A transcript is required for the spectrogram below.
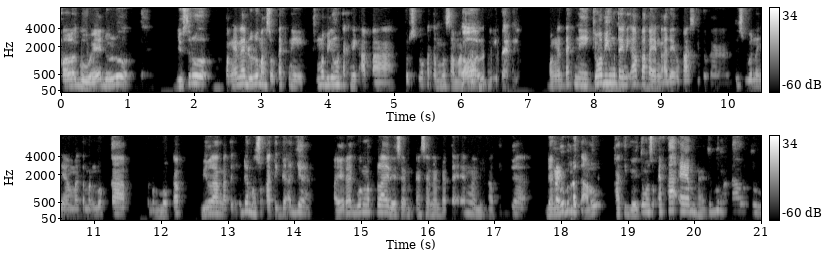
kalau gue dulu justru pengennya dulu masuk teknik, cuma bingung teknik apa. Terus gue ketemu sama oh, teknik. Pengen teknik, cuma bingung teknik apa kayak nggak ada yang pas gitu kan. Terus gue nanya sama teman bokap, teman bokap bilang katanya udah masuk K3 aja. Akhirnya gue ngeplay di SNMPTN ngambil K3 dan gue baru tahu K3 itu masuk FKM nah itu gue nggak tahu tuh.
